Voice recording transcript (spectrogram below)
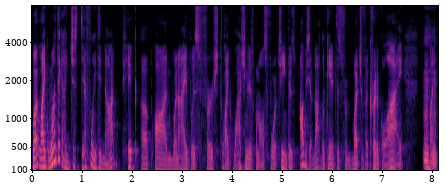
But like one thing I just definitely did not pick up on when I was first like watching this when I was 14, because obviously I'm not looking at this from much of a critical eye. hmm Like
